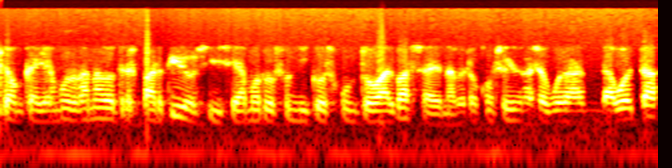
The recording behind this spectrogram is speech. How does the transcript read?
que aunque hayamos ganado tres partidos y seamos los únicos junto al Barça en haberlo conseguido en la segunda vuelta,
